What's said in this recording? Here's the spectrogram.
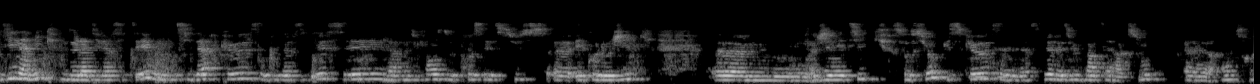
dynamique de la diversité. On considère que cette diversité, c'est la résultance de processus euh, écologiques, euh, génétiques, sociaux, puisque cette diversité résulte d'interactions entre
